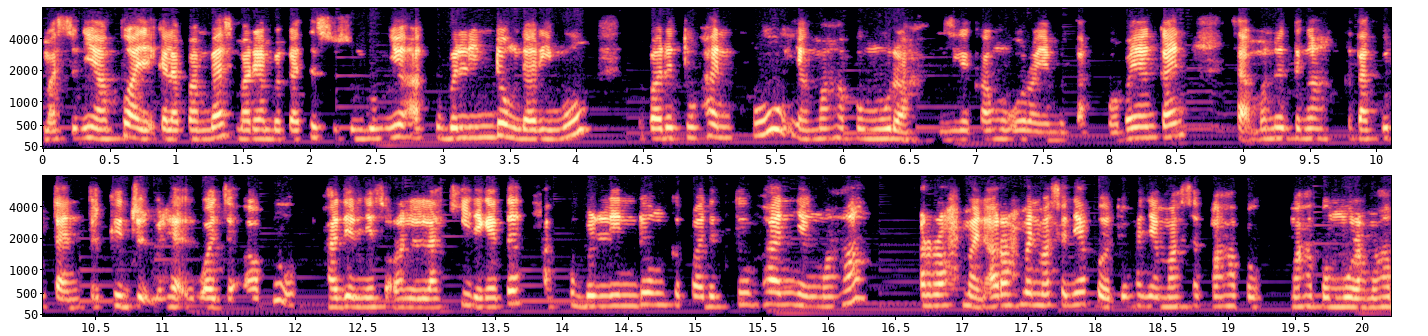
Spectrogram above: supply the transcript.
Maksudnya apa ayat ke-18 Maryam berkata sesungguhnya aku berlindung darimu kepada Tuhanku yang Maha Pemurah jika kamu orang yang bertakwa. Bayangkan saat mana tengah ketakutan terkejut melihat wajah apa hadirnya seorang lelaki dia kata aku berlindung kepada Tuhan yang Maha Ar-Rahman. Ar-Rahman maksudnya apa? Tuhan yang maha, maha, maha pemurah, maha,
